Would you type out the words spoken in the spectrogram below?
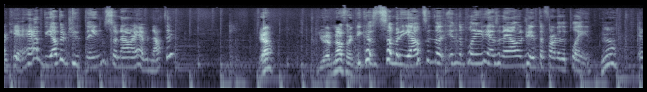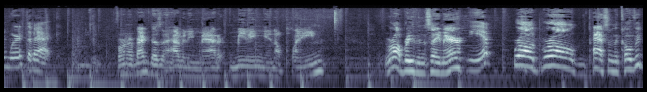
I can't have the other two things, so now I have nothing Yeah. You have nothing. because somebody else in the in the plane has an allergy at the front of the plane, Yeah. and we're at the back. Front or back doesn't have any matter meaning in a plane. We're all breathing the same air. Yep. We're all we're all passing the COVID.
